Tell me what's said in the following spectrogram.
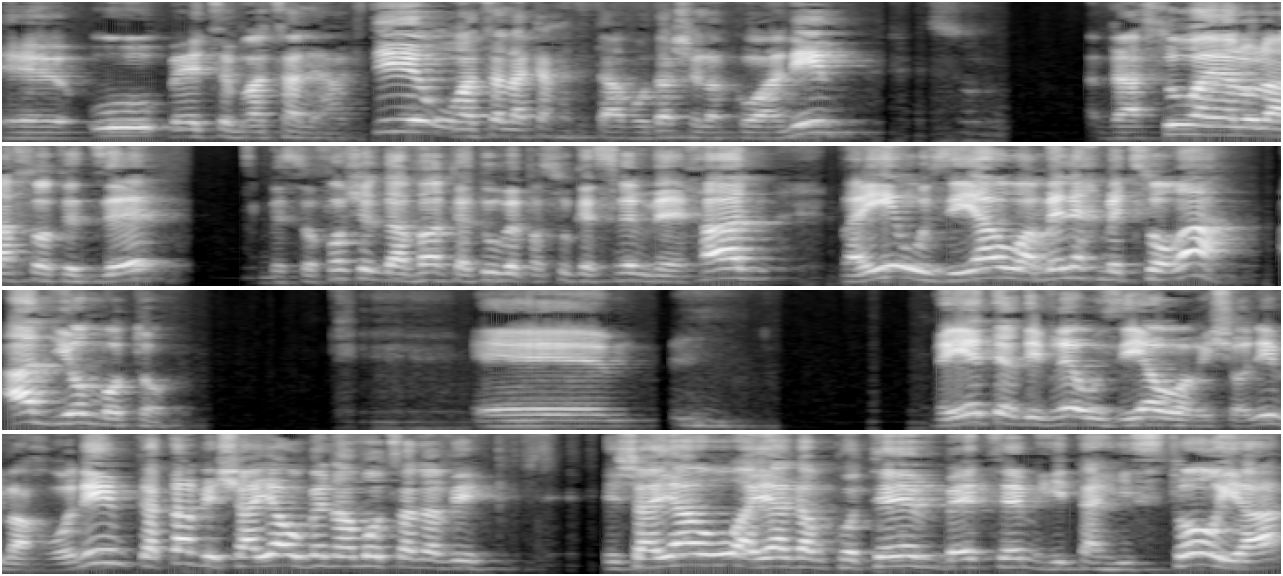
אה, הוא בעצם רצה להקטיר, הוא רצה לקחת את העבודה של הכוהנים ואסור היה לו לעשות את זה. בסופו של דבר כתוב בפסוק 21 ויהי עוזיהו המלך מצורע עד יום מותו. אה, ויתר דברי עוזיהו הראשונים והאחרונים כתב ישעיהו בן אמוץ הנביא. ישעיהו היה גם כותב בעצם את ההיסטוריה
